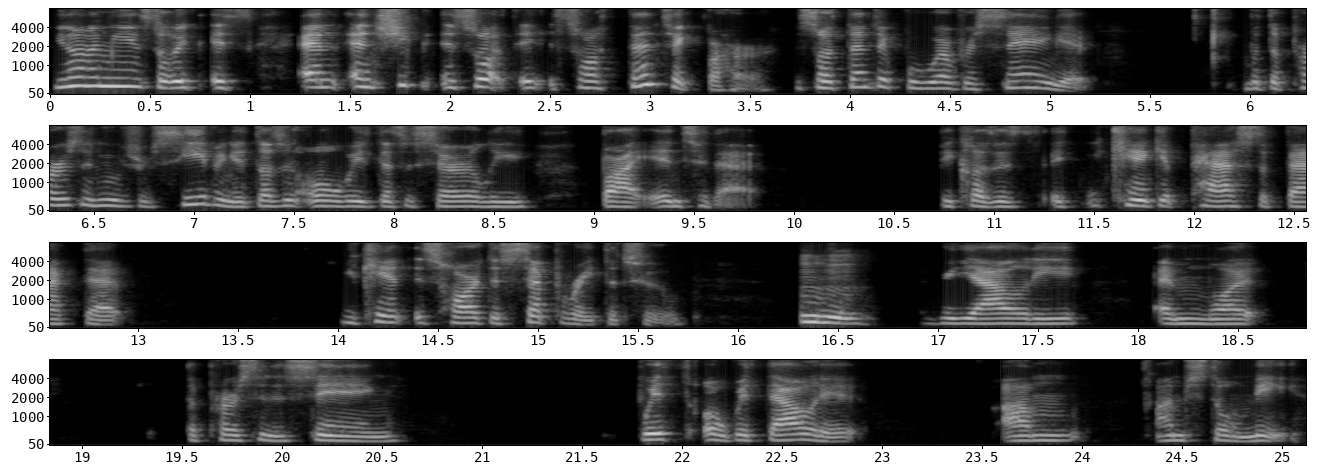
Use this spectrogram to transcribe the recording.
You know what I mean? So it, it's and and she it's so it's authentic for her. It's authentic for whoever's saying it. But the person who's receiving it doesn't always necessarily buy into that because it's it, you can't get past the fact that you can't it's hard to separate the two Mhm. reality and what the person is saying with or without it i'm i'm still me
